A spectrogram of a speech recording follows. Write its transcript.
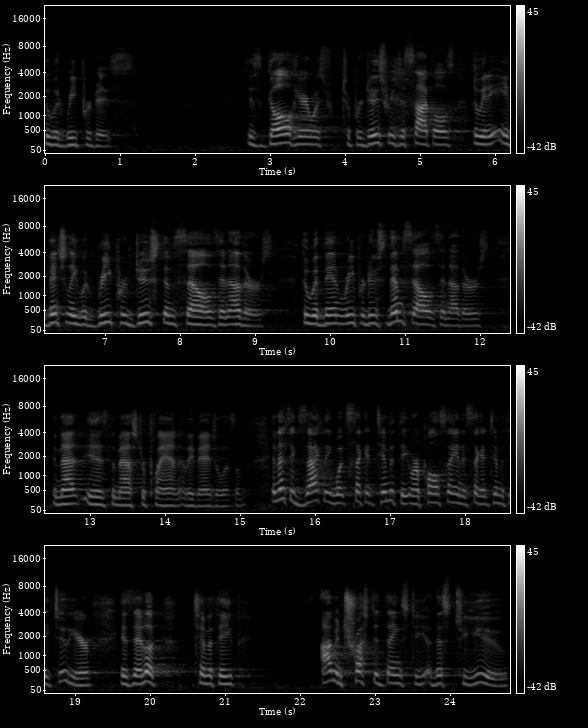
who would reproduce. His goal here was to produce disciples who eventually would reproduce themselves in others, who would then reproduce themselves in others, and that is the master plan of evangelism. And that's exactly what 2 Timothy, or Paul's saying in 2 Timothy 2 here, is that, look, Timothy, I've entrusted things to this to you,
